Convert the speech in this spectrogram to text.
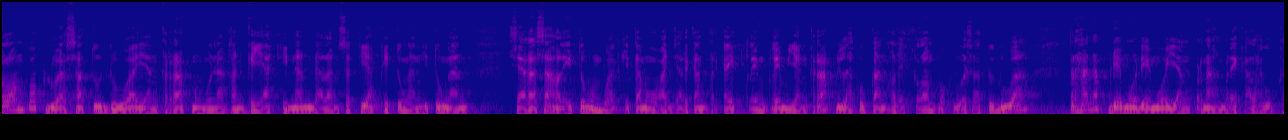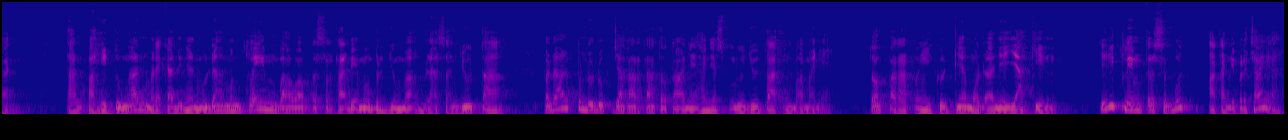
Kelompok 212 yang kerap menggunakan keyakinan dalam setiap hitungan-hitungan, saya rasa hal itu membuat kita mewajarkan terkait klaim-klaim yang kerap dilakukan oleh kelompok 212 terhadap demo-demo yang pernah mereka lakukan. Tanpa hitungan, mereka dengan mudah mengklaim bahwa peserta demo berjumlah belasan juta, padahal penduduk Jakarta totalnya hanya 10 juta umpamanya. Toh para pengikutnya modalnya yakin jadi klaim tersebut akan dipercaya.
